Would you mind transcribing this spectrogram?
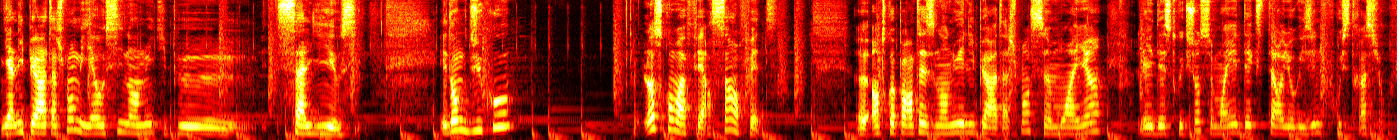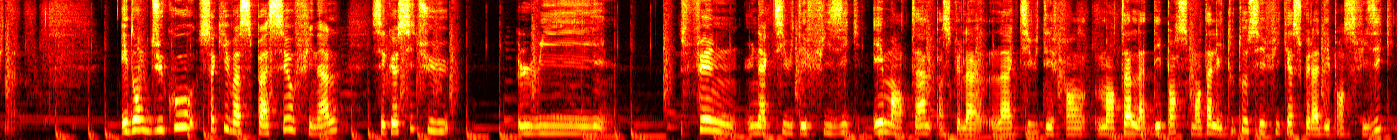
Il y a l'hyperattachement, mais il y a aussi l'ennui qui peut s'allier aussi. Et donc du coup, lorsqu'on va faire ça, en fait, euh, entre parenthèses, l'ennui et l'hyperattachement, c'est un moyen, les destructions, c'est un moyen d'extérioriser une frustration au final. Et donc du coup, ce qui va se passer au final, c'est que si tu lui fais une, activité physique et mentale, parce que l'activité mentale, la dépense mentale est tout aussi efficace que la dépense physique,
